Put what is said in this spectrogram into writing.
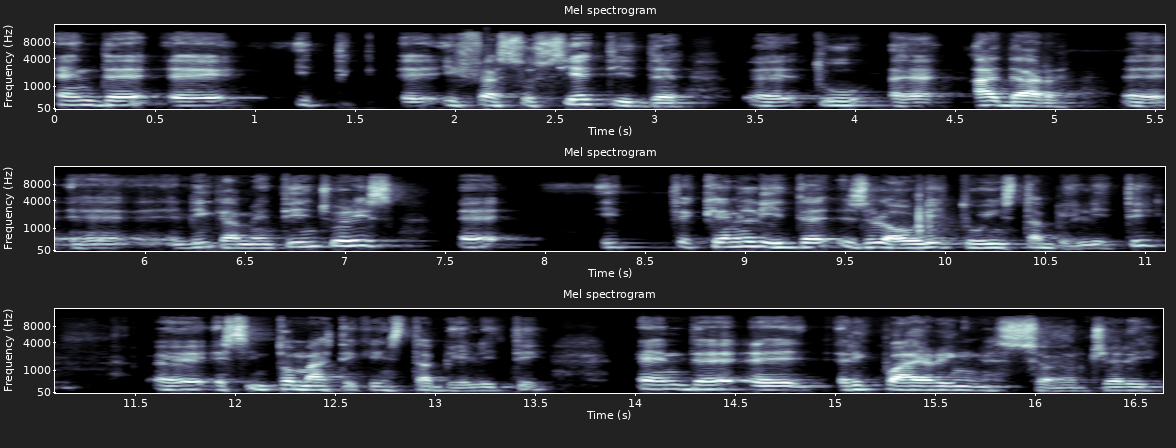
And uh, it, uh, if associated uh, to other ligament injuries, it can lead slowly to instability, uh, symptomatic instability, and uh, requiring surgery.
